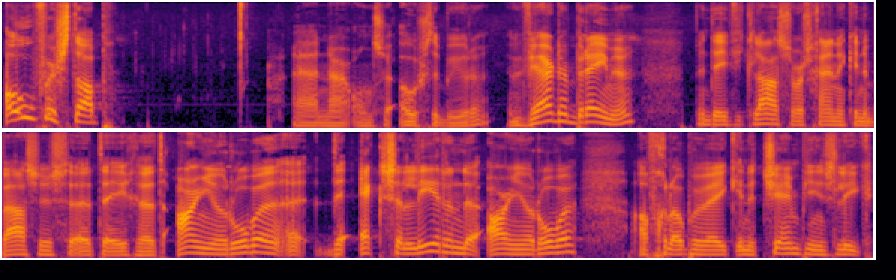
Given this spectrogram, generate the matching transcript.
overstap naar onze oosterburen. Werder Bremen. Met Davy Klaassen waarschijnlijk in de basis tegen het Arjen Robben. de excellerende Arjen Robben. Afgelopen week in de Champions League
